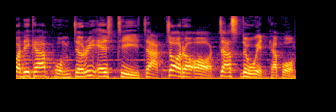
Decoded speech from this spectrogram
วัสดีครับ ผมเจอรี่ HT จากจอดอ Just Do It ครับผม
